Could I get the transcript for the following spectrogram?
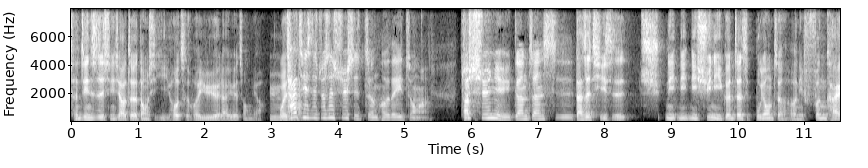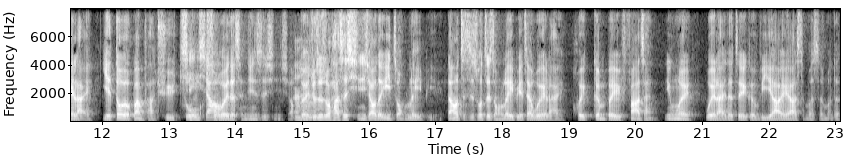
沉浸式行销这个东西以后只会越来越重要。嗯，它其实就是虚实整合的一种啊，就虚拟跟真实。但是其实虚你你你虚拟跟真实不用整合，你分开来也都有办法去做所谓的沉浸式行销。对，就是说它是行销的一种类别，然后只是说这种类别在未来会更被发展，因为未来的这个 VR 啊什么什么的。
